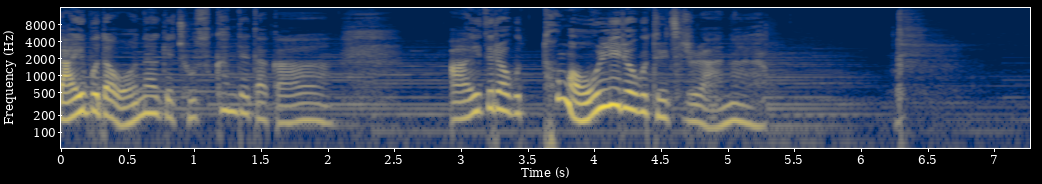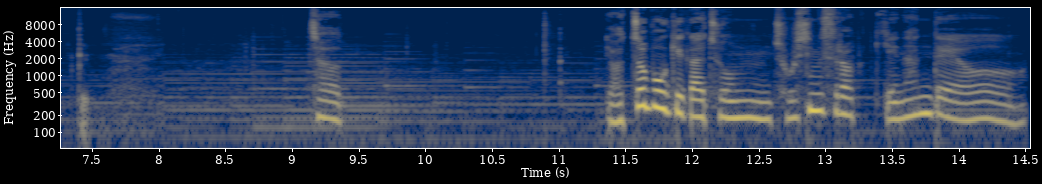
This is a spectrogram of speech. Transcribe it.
나이보다 워낙에 조숙한 데다가 아이들하고 통 어울리려고 들지를 않아요. 그... 저 여쭤보기가 좀 조심스럽긴 한데요.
